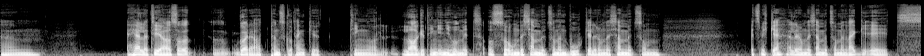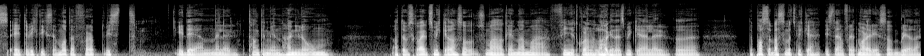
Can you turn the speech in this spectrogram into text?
um, Hele tida så går jeg og pønsker å tenke ut ting og lage ting inni hodet mitt. Og så om det kommer ut som en bok, eller om det kommer ut som et smykke, eller om det kommer ut som en vegg, er ikke, det viktigste. måte, For at hvis ideen eller tanken min handler om at det skal være et smykke, da, så, så må jeg okay, må jeg finne ut hvordan jeg lager det smykket, eller øh, det passer best som et smykke istedenfor et maleri, så blir det det.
